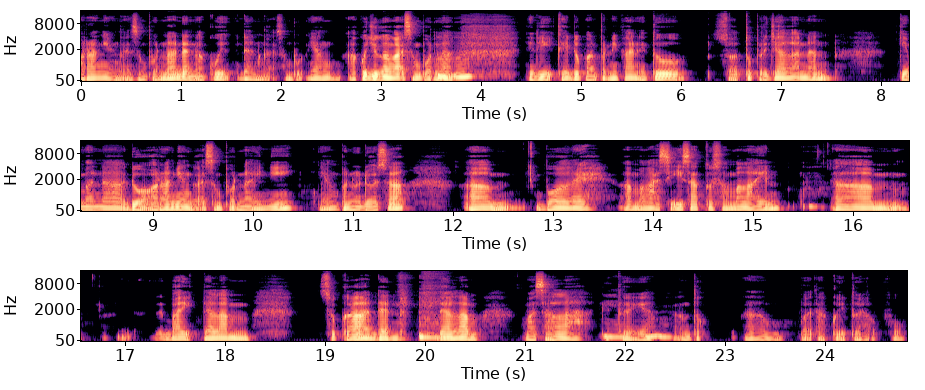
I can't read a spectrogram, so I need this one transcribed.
orang yang nggak sempurna dan aku dan nggak sempurna, yang aku juga nggak sempurna. Mm-mm. Jadi kehidupan pernikahan itu suatu perjalanan gimana dua orang yang nggak sempurna ini, yang penuh dosa, em, boleh eh, mengasihi satu sama lain, em, baik dalam suka dan dalam masalah gitu Iya, ya. mm-mm. Untuk em, buat aku itu helpful.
